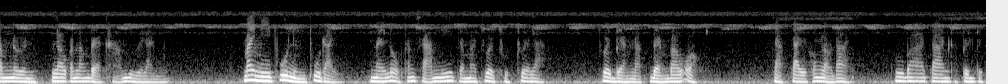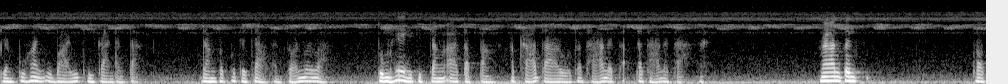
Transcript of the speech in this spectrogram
ดำเนิน เรากำลังแบกหามอยู่เวลานี้ ไม่มีผู้หนึ่งผู้ใด ในโลกทั้งสามนี้จะมาช่วยฉุดช่วยลาก ช่วยแบ่งหนักแบ่งเบาออก จากใจของเราได้ครูบาอาจารย์ก็เป็นแต่เพียงผู้ให้อุบายวิธีการต่างๆ ดังพระพุทธเจ้าสอนไว้ว่า ตุมเฮหิกิจจังอาตับปังอาขาตาโรตถาตะตถาลตางานเป็นถอด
